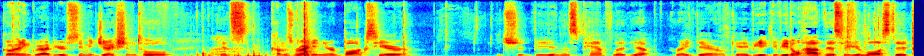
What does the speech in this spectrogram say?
Go ahead and grab your SIM ejection tool. It comes right in your box here. It should be in this pamphlet. Yep, right there. Okay, if you, if you don't have this or you lost it,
